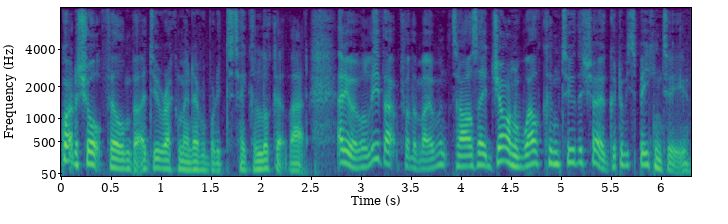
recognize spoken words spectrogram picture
Quite a short film, but I do recommend everybody to take a look at that. Anyway, we'll leave that for the moment. So I'll say, John, welcome to the show. Good to be speaking to you.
